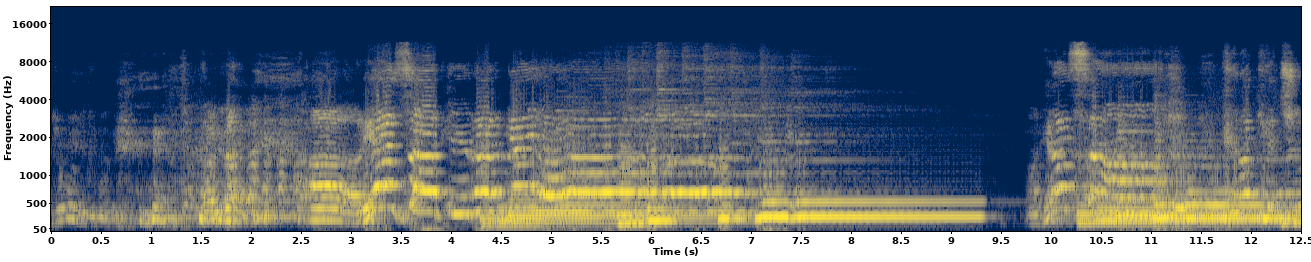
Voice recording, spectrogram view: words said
조금 주먹이. 감사합니다. 어려서 그런가요? 그래서 그렇게 줘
